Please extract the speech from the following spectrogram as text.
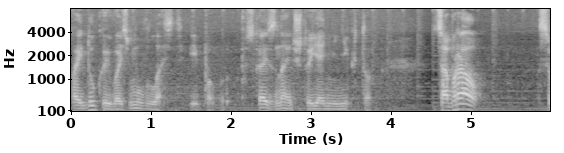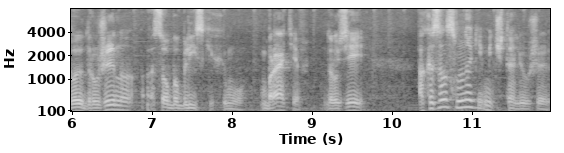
пойду-ка и возьму власть. И пускай знает, что я не никто. Собрал свою дружину, особо близких ему братьев, друзей. Оказалось, многие мечтали уже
